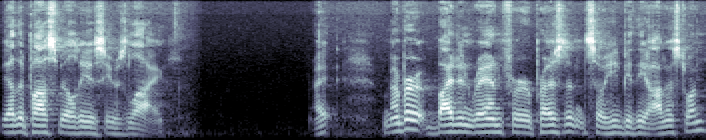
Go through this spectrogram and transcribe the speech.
The other possibility is he was lying. Right? Remember, Biden ran for president so he'd be the honest one?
